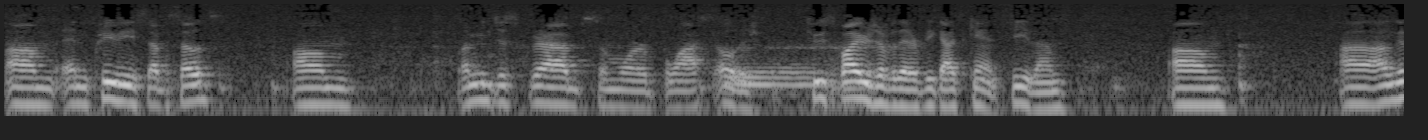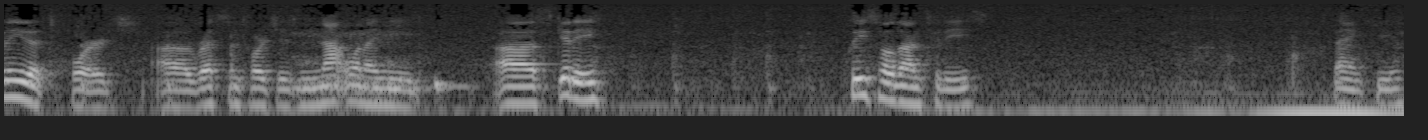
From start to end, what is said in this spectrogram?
um, in previous episodes. Um, let me just grab some more blocks. Oh, there's two spiders over there if you guys can't see them. Um, uh, I'm going to need a torch. Uh, redstone torch is not what I need. Uh, Skiddy, please hold on to these. Thank you.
